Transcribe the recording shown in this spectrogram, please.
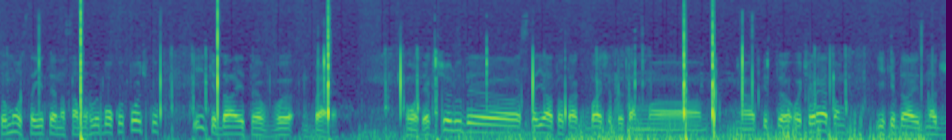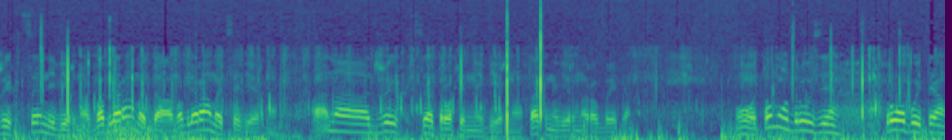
Тому стоїте на саму глибоку точку і кидаєте в берег. От, якщо люди е, стоять, отак, бачите, там е, е, під очеретом і кидають на джиг, це невірно. Воблерами, так, да, воблерами це вірно. А на джиг це трохи невірно. Так невірно робити. От, тому, друзі, пробуйте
